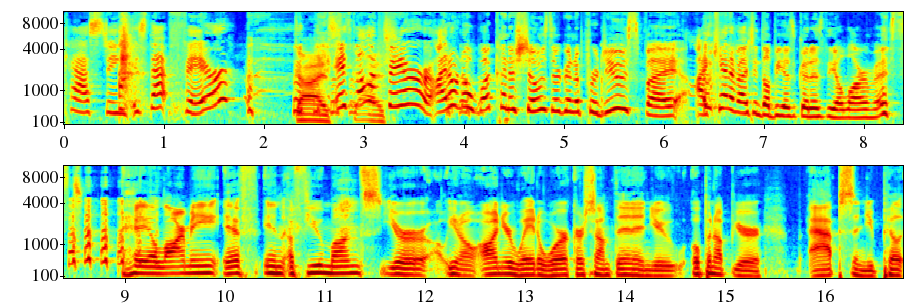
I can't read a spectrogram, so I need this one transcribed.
podcasting, is that fair? Guys, it's not fair. I don't know what kind of shows they're going to produce, but I can't imagine they'll be as good as The Alarmist. hey alarmy if in a few months you're you know on your way to work or something and you open up your apps and you pi-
